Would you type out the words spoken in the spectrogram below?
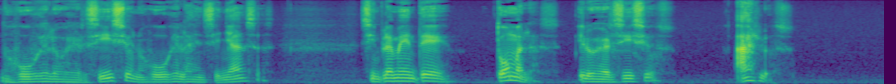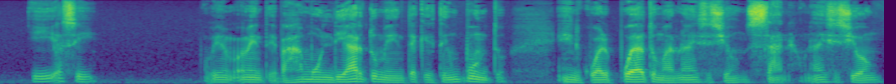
No juzgues los ejercicios, no juzgues las enseñanzas. Simplemente tómalas y los ejercicios, hazlos. Y así obviamente vas a moldear tu mente a que esté en un punto en el cual pueda tomar una decisión sana, una decisión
